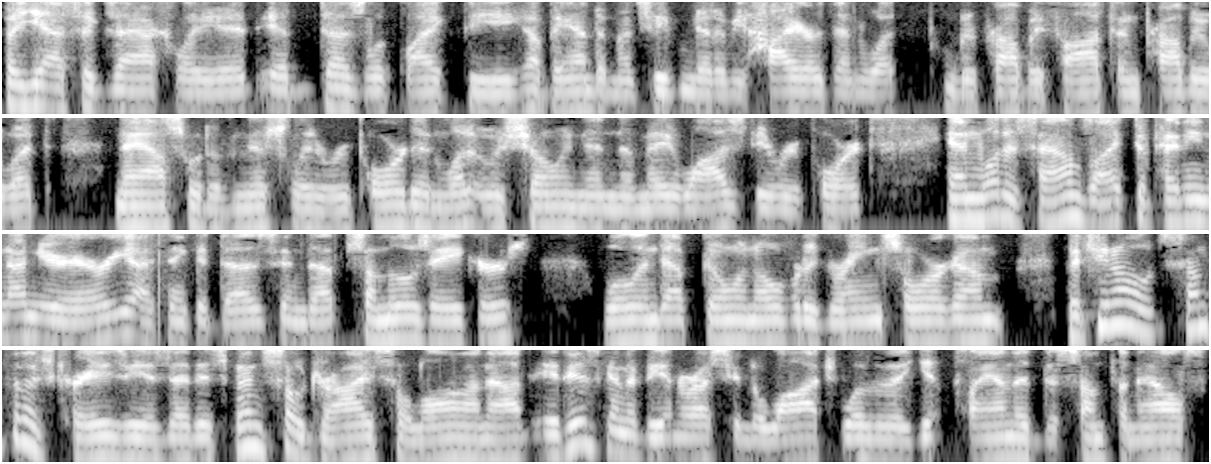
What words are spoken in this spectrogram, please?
But yes, exactly. It, it does look like the abandonment's even going to be higher than what we probably thought and probably what NASS would have initially reported and what it was showing in the May WASDE report. And what it sounds like, depending on your area, I think it does end up some of those acres will end up going over to grain sorghum. But you know, something that's crazy is that it's been so dry so long out. It is going to be interesting to watch whether they get planted to something else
